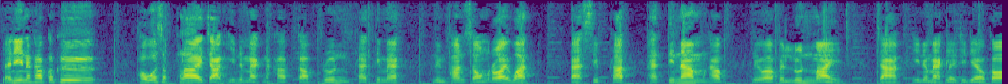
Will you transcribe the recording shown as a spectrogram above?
และนี่นะครับก็คือ Power Supply จาก Inamac นะครับ กับรุ่น Platimax 1,200 วัตต์ 80 plus Platinum ครับ เรียกว่าเป็นรุ่นใหม่จาก Inamac เลยทีเดียวก็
